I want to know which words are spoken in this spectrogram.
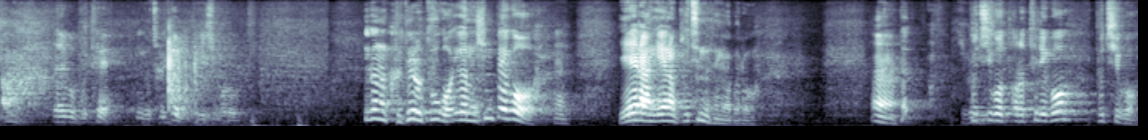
나 이거 못해. 이거 절대 못해 25로. 이거는 그대로 두고 이거는 힘 빼고 네. 얘랑 얘랑 붙이는 생각으로. 응. 붙이고 떨어뜨리고 붙이고.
